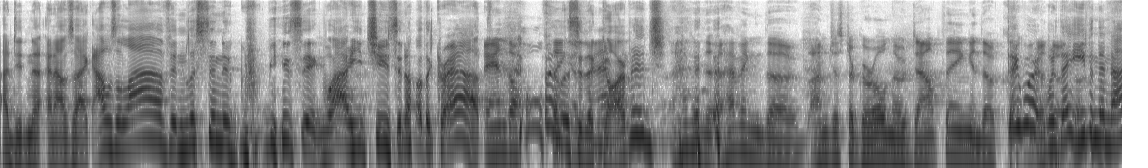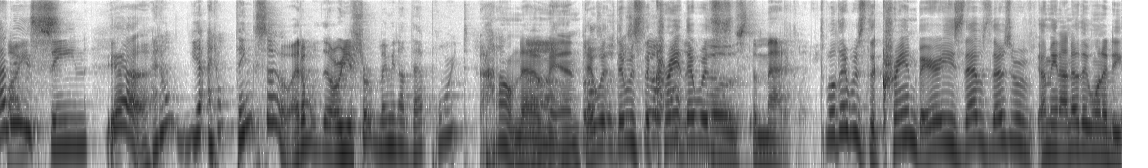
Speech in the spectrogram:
I didn't, and I was like, I was alive and listening to music. Why are you choosing all the crap? And the whole I thing. listen to having- garbage. Having the, having the "I'm just a girl, no doubt" thing, and the They weren't- you know, were they even the 90s? scene? Yeah. I don't. Yeah, I don't think so. I don't. Or you sort of maybe not that point. I don't know, man. Uh, But There was there was the cran. There was thematically. Well, there was the Cranberries. That was those were. I mean, I know they wanted to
